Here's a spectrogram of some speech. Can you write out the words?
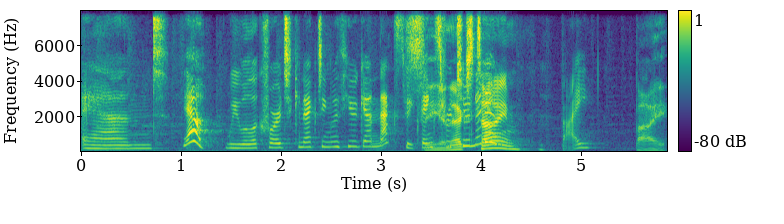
and yeah, we will look forward to connecting with you again next week. See Thanks you for next tuning in. Next time. Bye. Bye.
